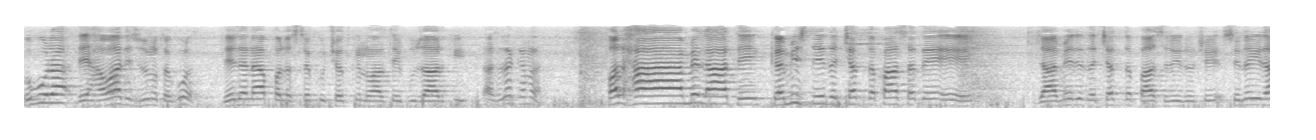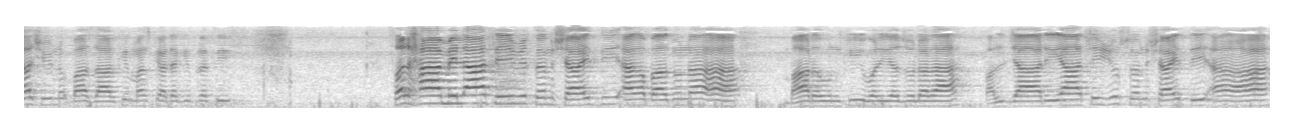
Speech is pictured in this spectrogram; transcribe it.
وګوره د هوا د زړونو ته ګور د دنا پلستکو چتکو نوالته گزار کی تاسو دا کنه فالحاملات کمیس دې د چت د پاسه دې جامې دې د چت د پاسه لري چې سلې راشي نو بازار کې منځ کې اډه کې پرتی فالحاملات وقن شاهد دي هغه بادونه بارون کی وریزلرا فالجاریات یسرن شاهد دي هغه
